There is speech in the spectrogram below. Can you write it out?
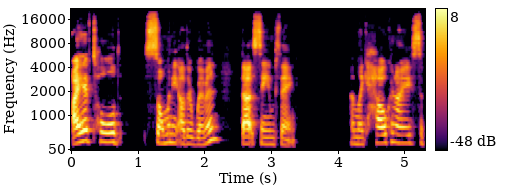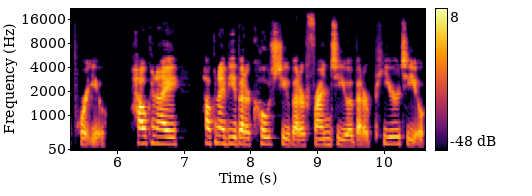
I have told so many other women that same thing. I'm like, how can I support you? How can I how can I be a better coach to you, a better friend to you, a better peer to you?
